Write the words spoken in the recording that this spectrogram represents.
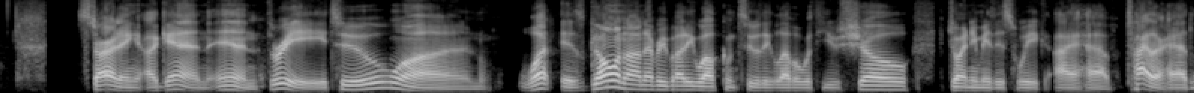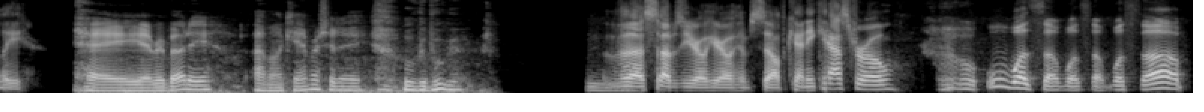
Starting again in three, two, one. What is going on, everybody? Welcome to the Level with You show. Joining me this week, I have Tyler Hadley, Hey, everybody. I'm on camera today. Ooga booga. Mm-hmm. the Sub Zero hero himself, Kenny Castro, what's up? What's up? What's up?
